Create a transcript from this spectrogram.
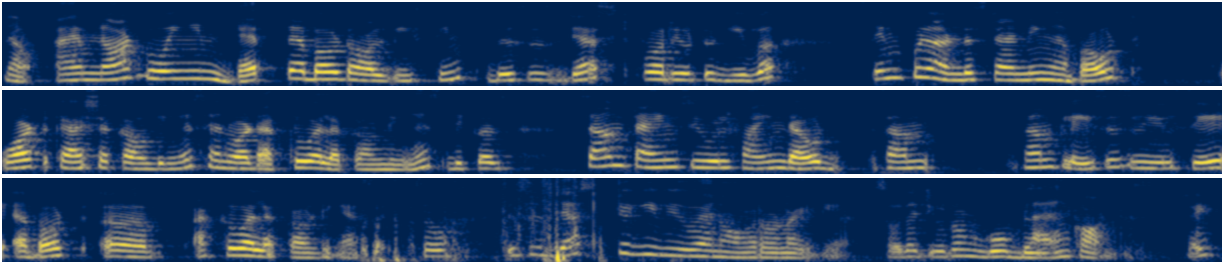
Now, I am not going in depth about all these things. This is just for you to give a simple understanding about what cash accounting is and what accrual accounting is because sometimes you will find out some some places we will say about uh, accrual accounting as well. So this is just to give you an overall idea so that you don't go blank on this, right?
